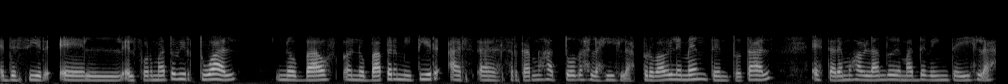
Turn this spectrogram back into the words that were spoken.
es decir, el, el formato virtual nos va, nos va a permitir acercarnos a todas las islas. Probablemente en total estaremos hablando de más de 20 islas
